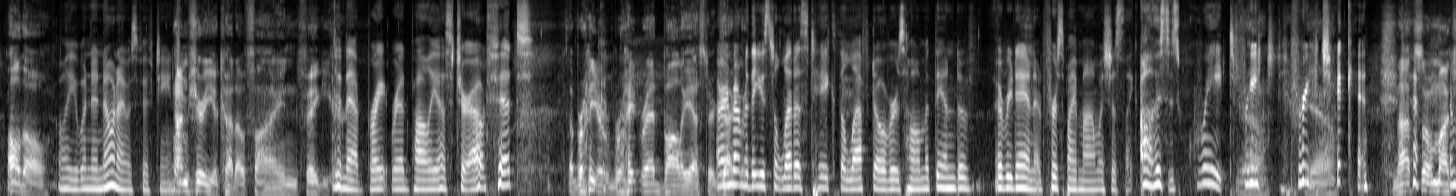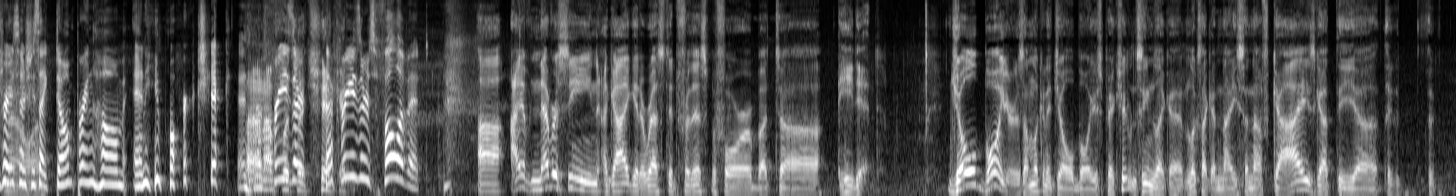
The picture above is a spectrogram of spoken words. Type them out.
Although well, you wouldn't have known I was 15 I'm sure you cut a fine figure. in that bright red polyester outfit. The bright, your bright red polyester. I remember they used to let us take the leftovers home at the end of every day, and at first my mom was just like, "Oh, this is great, free, Yeah, free yeah. chicken." Not so much. And pretty soon she's like, "Don't bring home any more chicken. The with the freezer, chicken." the freezer's full of it." I have never seen a guy get arrested for this before, but uh, he did. Joel Boyers. I'm looking at Joel Boyers' picture. It seems like a looks like a nice enough guy. He's got the, uh, the the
